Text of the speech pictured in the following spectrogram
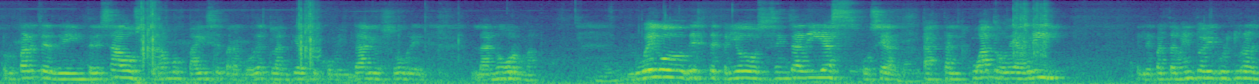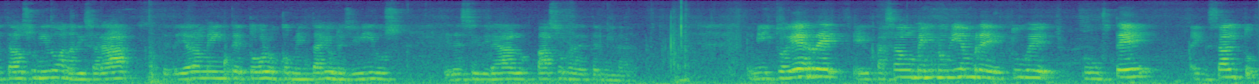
por parte de interesados de ambos países para poder plantear sus comentarios sobre la norma. Luego de este periodo de 60 días, o sea, hasta el 4 de abril, el Departamento de Agricultura de Estados Unidos analizará detalladamente todos los comentarios recibidos y decidirá los pasos a determinar. Ministro Guerre, el pasado mes de noviembre estuve con usted en Salto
